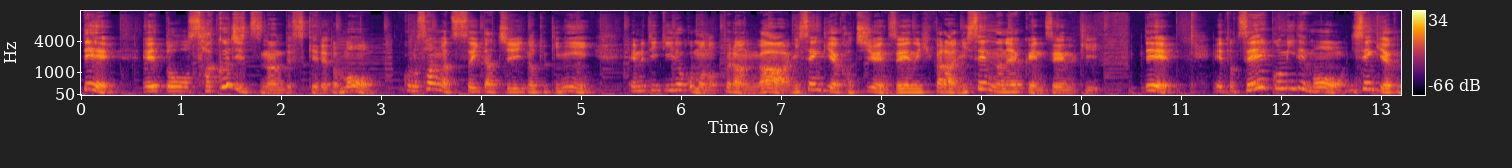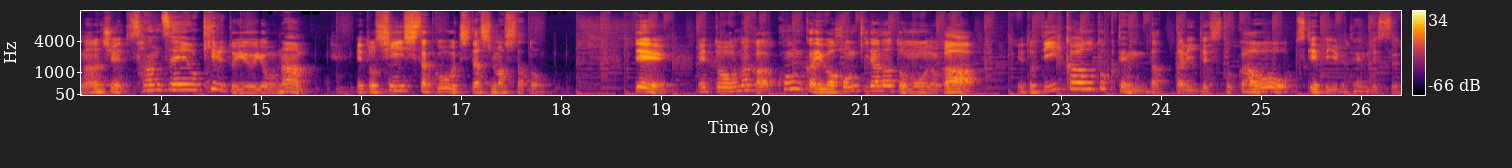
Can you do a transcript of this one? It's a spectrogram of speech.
で、えっと、昨日なんですけれども、この3月1日の時に、NTT ドコモのプランが2980円税抜きから2700円税抜き。で、えっと、税込みでも2970円と3000円を切るというような、えっと、新施策を打ち出しましたと。で、えっと、なんか今回は本気だなと思うのが、えっと、D カード特典だったりですとかをつけている点です。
